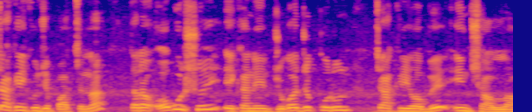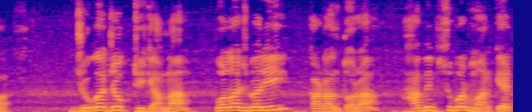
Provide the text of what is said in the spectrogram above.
চাকরি খুঁজে পাচ্ছে না, তারা অবশ্যই এখানে যোগাযোগ করুন, চাকরি হবে ইনশাল্লাহ যোগাযোগ ঠিকানা, পলাশবাড়ি কাটালতরা হাবিব সুপার মার্কেট,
